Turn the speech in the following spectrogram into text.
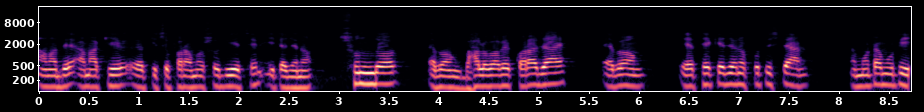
আমাদের, আমাকে কিছু পরামর্শ দিয়েছেন। এটা যেন সুন্দর এবং ভালোভাবে করা যায় এবং এ থেকে যেন প্রতিষ্ঠান মোটামুটি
